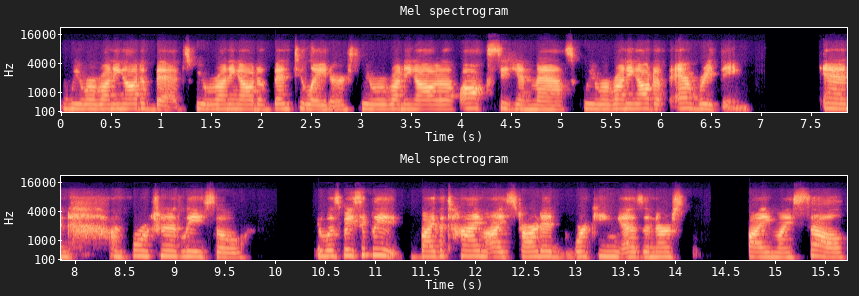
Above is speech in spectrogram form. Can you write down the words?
we were running out of beds we were running out of ventilators we were running out of oxygen masks we were running out of everything and unfortunately so it was basically by the time i started working as a nurse by myself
